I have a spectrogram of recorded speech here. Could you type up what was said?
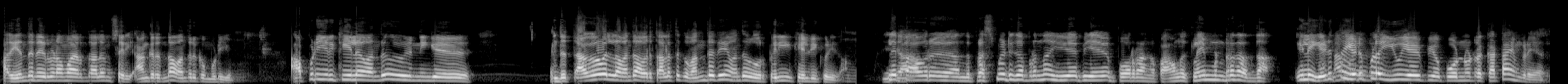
அது எந்த நிறுவனமா இருந்தாலும் சரி அங்கிருந்து தான் வந்திருக்க முடியும். அப்படி இருக்கையில வந்து நீங்க இந்த தகவல்ல வந்து அவர் தளத்துக்கு வந்ததே வந்து ஒரு பெரிய கேள்விக்குறி தான். இல்ல இப்ப அவரு அந்த பிரஸ் மீட்டுக்கு அப்புறம் தான் யூஏபிஏ போடுறாங்க. அவங்க கிளைம் பண்றது அதுதான். இல்ல எடுத்த எடுப்புல யூஏபிஓ போடணுன்ற கட்டாயம் கிடையாது.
